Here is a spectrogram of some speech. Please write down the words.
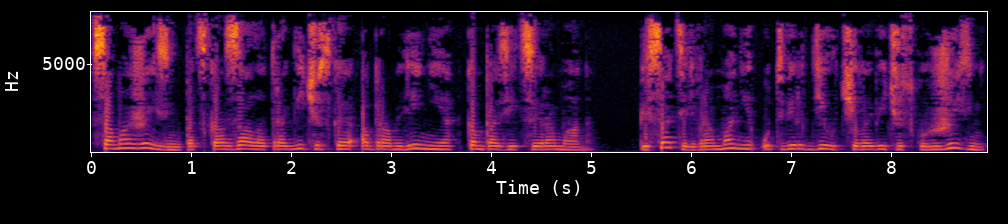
Сама жизнь подсказала трагическое обрамление композиции романа. Писатель в романе утвердил человеческую жизнь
